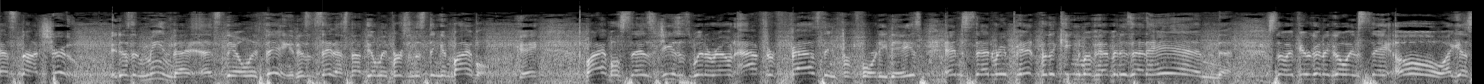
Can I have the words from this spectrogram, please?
That's not true. It doesn't mean that that's the only thing. It doesn't say that's not the only verse in the stinking Bible. Okay? Bible says Jesus went around after fasting for 40 days and said, Repent, for the kingdom of heaven is at hand. So if you're going to go and say, Oh, I guess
